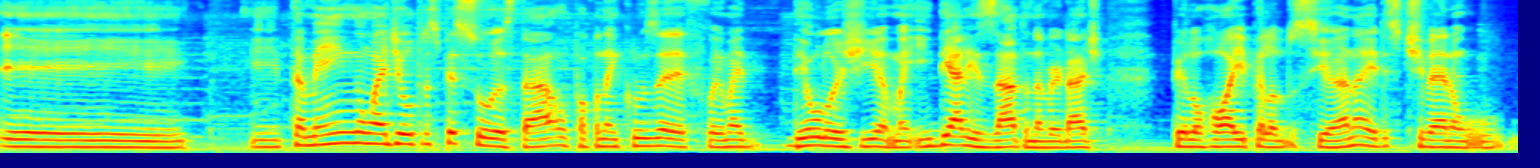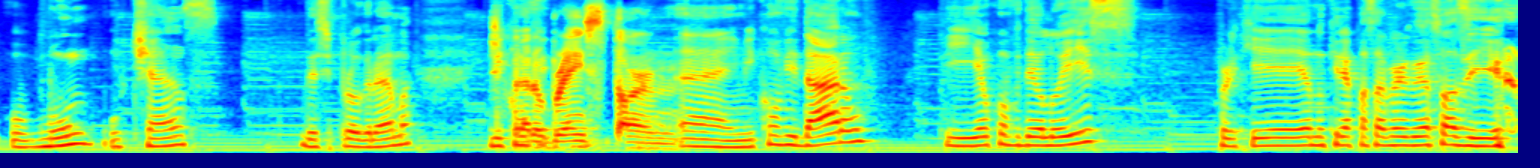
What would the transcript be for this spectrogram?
E. E também não é de outras pessoas, tá? O Papo na Cruz é- foi uma ideologia, uma idealizado, na verdade, pelo Roy e pela Luciana. Eles tiveram o, o boom, o chance desse programa. Me Era o convi- brainstorm. É, e me convidaram e eu convidei o Luiz porque eu não queria passar vergonha sozinho.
